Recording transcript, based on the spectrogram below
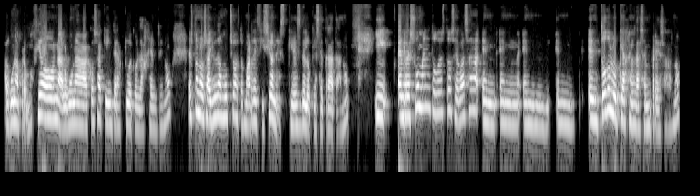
alguna promoción, alguna cosa que interactúe con la gente, ¿no? Esto nos ayuda mucho a tomar decisiones, que es de lo que se trata, ¿no? Y en resumen, todo esto se basa en, en todo lo que hacen las empresas, ¿no?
